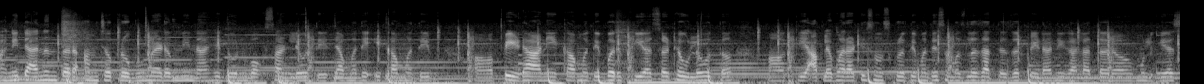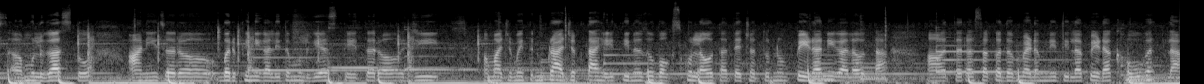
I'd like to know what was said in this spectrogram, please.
आणि त्यानंतर आमच्या प्रभू मॅडमनी ना हे दोन बॉक्स आणले होते. त्यामध्ये एकामध्ये पेढा आणि एकामध्ये बर्फी असं ठेवलं होतं की आपल्या मराठी संस्कृतीमध्ये समजलं जातं. जर पेढा निघाला तर मुलगी अस मुलगा असतो आणि जर बर्फी निघाली तर मुलगी असते. तर जी माझी मैत्रीण प्राजक्ता आहे तिनं जो बॉक्स खोला होता त्याच्यातून पेढा निघाला होता. तर असा कदम मॅडमने तिला पेढा खाऊ घातला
